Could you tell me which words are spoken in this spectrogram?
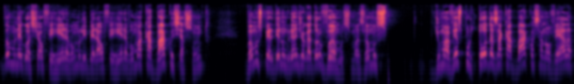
vamos negociar o Ferreira, vamos liberar o Ferreira, vamos acabar com esse assunto. Vamos perder um grande jogador? Vamos, mas vamos de uma vez por todas acabar com essa novela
